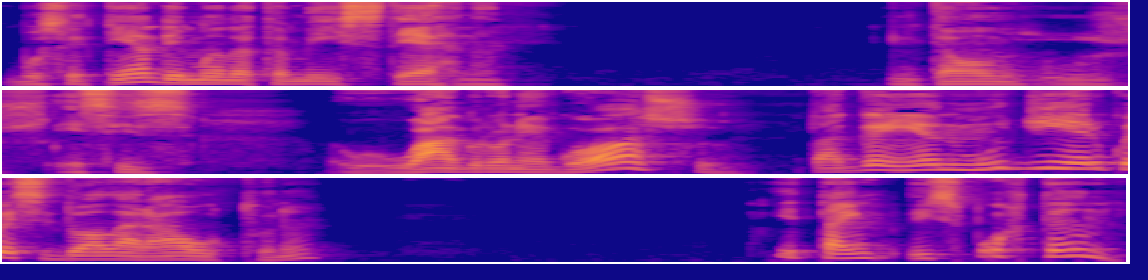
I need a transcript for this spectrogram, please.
você tem a demanda também externa. Então, os, esses, o agronegócio está ganhando muito dinheiro com esse dólar alto, né? E está exportando.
